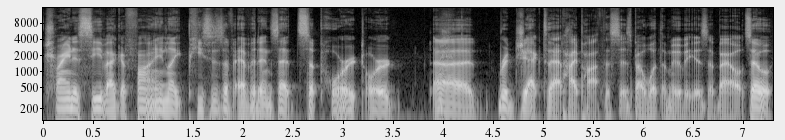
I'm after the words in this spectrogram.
trying to see if I could find like pieces of evidence that support or uh, reject that hypothesis about what the movie is about. So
